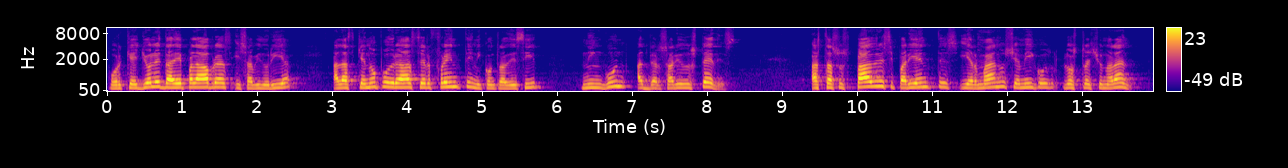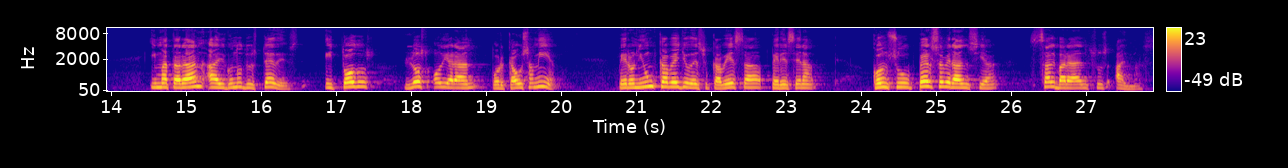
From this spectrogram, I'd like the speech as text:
porque yo les daré palabras y sabiduría a las que no podrá hacer frente ni contradecir ningún adversario de ustedes hasta sus padres y parientes y hermanos y amigos los traicionarán y matarán a algunos de ustedes y todos los odiarán por causa mía. Pero ni un cabello de su cabeza perecerá. Con su perseverancia salvarán sus almas.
